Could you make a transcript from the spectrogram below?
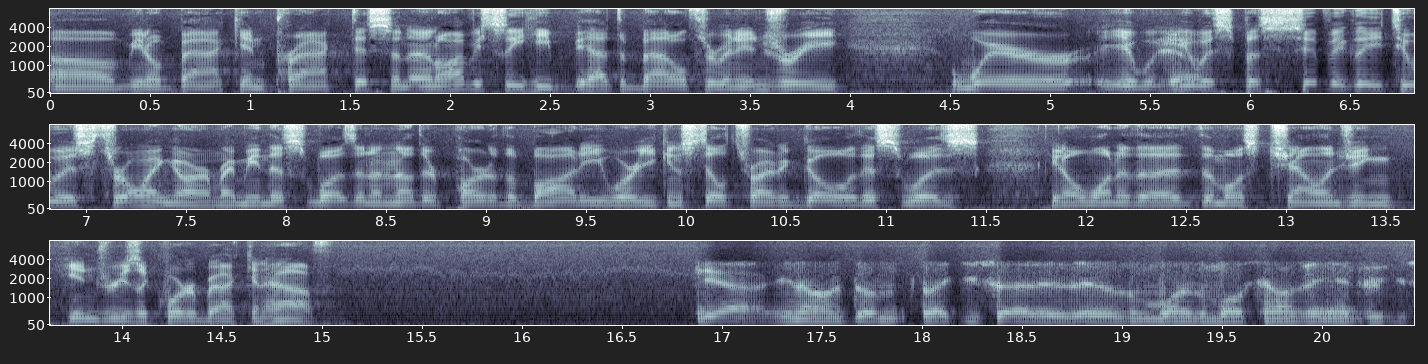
uh, you know, back in practice, and, and obviously he had to battle through an injury where it, yeah. it, was specifically to his throwing arm. I mean, this wasn't another part of the body where you can still try to go. This was, you know, one of the, the most challenging injuries a quarterback can have. Yeah, you know, like you said, it, it was one of the most challenging injuries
